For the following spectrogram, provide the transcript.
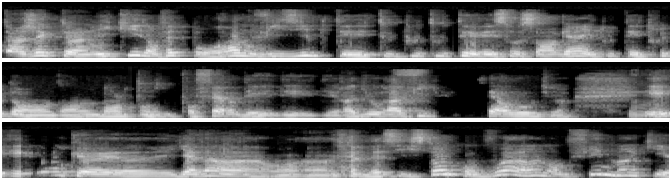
t'injecte un, liquide en fait pour rendre visible tes, tous tes vaisseaux sanguins et tous tes trucs dans, dans, dans le- pour faire des, des, des radiographies cerveau, tu vois. Mm. Et, et donc euh, il y avait un, un- un assistant qu'on voit hein, dans le film hein, qui,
